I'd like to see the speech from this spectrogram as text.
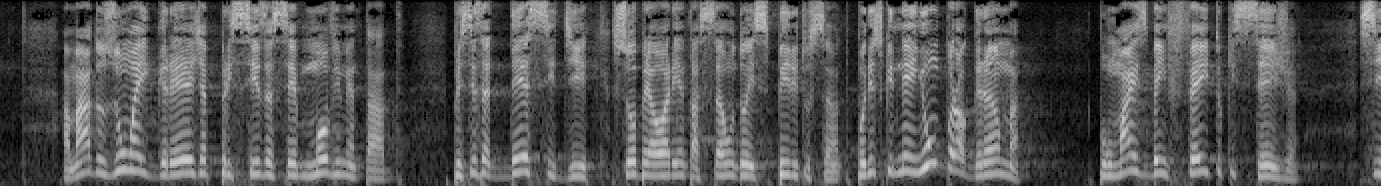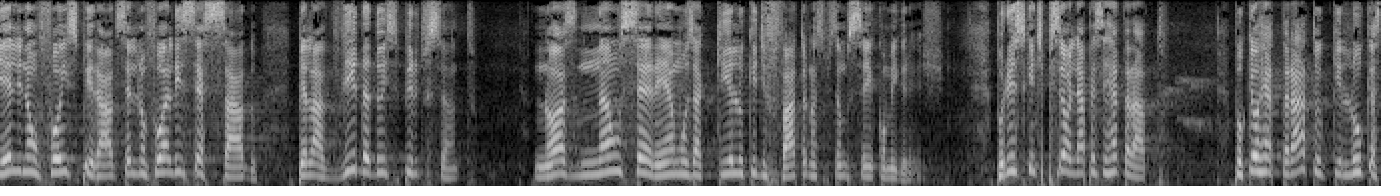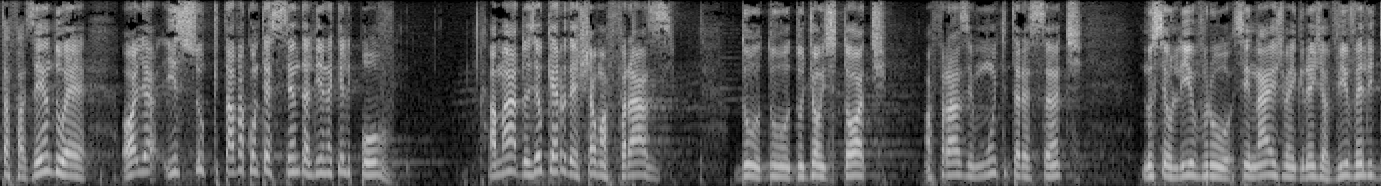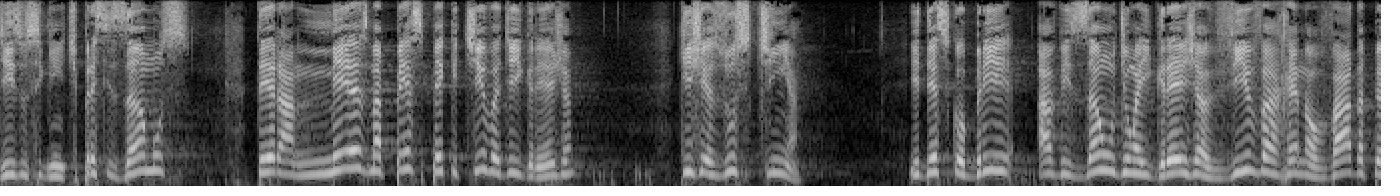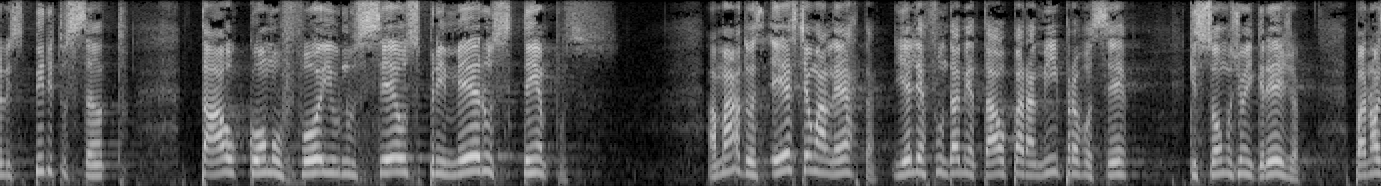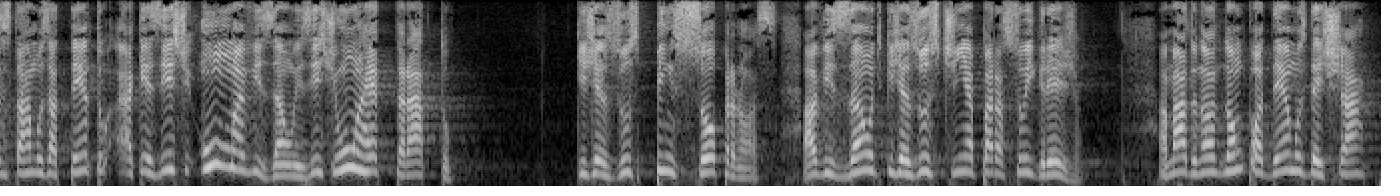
Amados, uma igreja precisa ser movimentada, precisa decidir sobre a orientação do Espírito Santo. Por isso que nenhum programa, por mais bem feito que seja, se ele não for inspirado, se ele não for alicerçado pela vida do Espírito Santo, nós não seremos aquilo que de fato nós precisamos ser como igreja. Por isso que a gente precisa olhar para esse retrato. Porque o retrato que Lucas está fazendo é, olha, isso que estava acontecendo ali naquele povo. Amados, eu quero deixar uma frase do, do, do John Stott, uma frase muito interessante, no seu livro Sinais de uma Igreja Viva, ele diz o seguinte: precisamos ter a mesma perspectiva de igreja que Jesus tinha e descobrir a visão de uma igreja viva, renovada pelo Espírito Santo, tal como foi nos seus primeiros tempos. Amados, este é um alerta e ele é fundamental para mim e para você, que somos de uma igreja, para nós estarmos atentos a que existe uma visão, existe um retrato que Jesus pensou para nós, a visão de que Jesus tinha para a sua igreja. Amado, nós não podemos deixar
